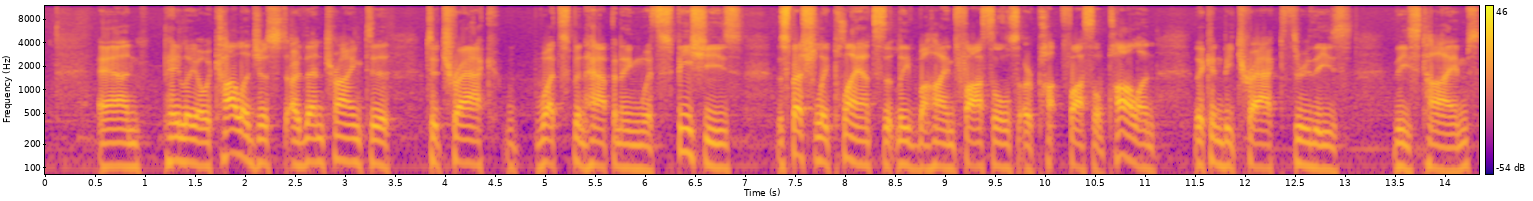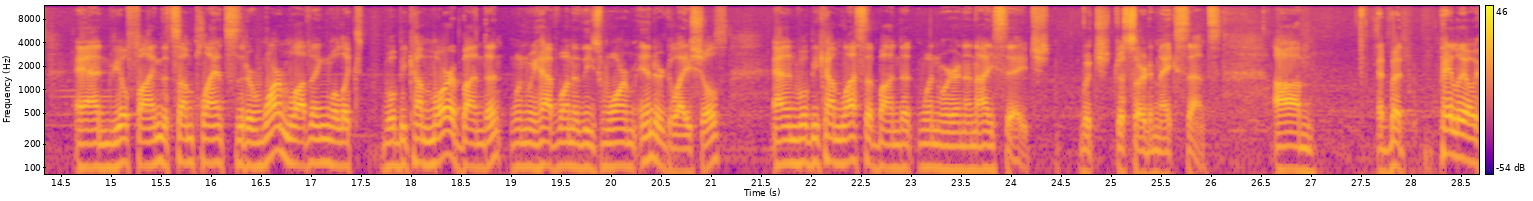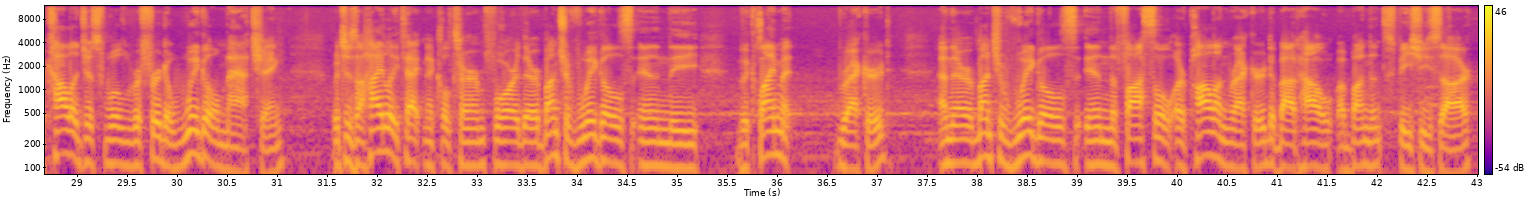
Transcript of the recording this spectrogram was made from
And paleoecologists are then trying to, to track what's been happening with species, especially plants that leave behind fossils or po fossil pollen that can be tracked through these, these times. And you'll find that some plants that are warm loving will, will become more abundant when we have one of these warm interglacials and will become less abundant when we're in an ice age, which just sort of makes sense. Um, but paleoecologists will refer to wiggle matching, which is a highly technical term for there are a bunch of wiggles in the, the climate record, and there are a bunch of wiggles in the fossil or pollen record about how abundant species are.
